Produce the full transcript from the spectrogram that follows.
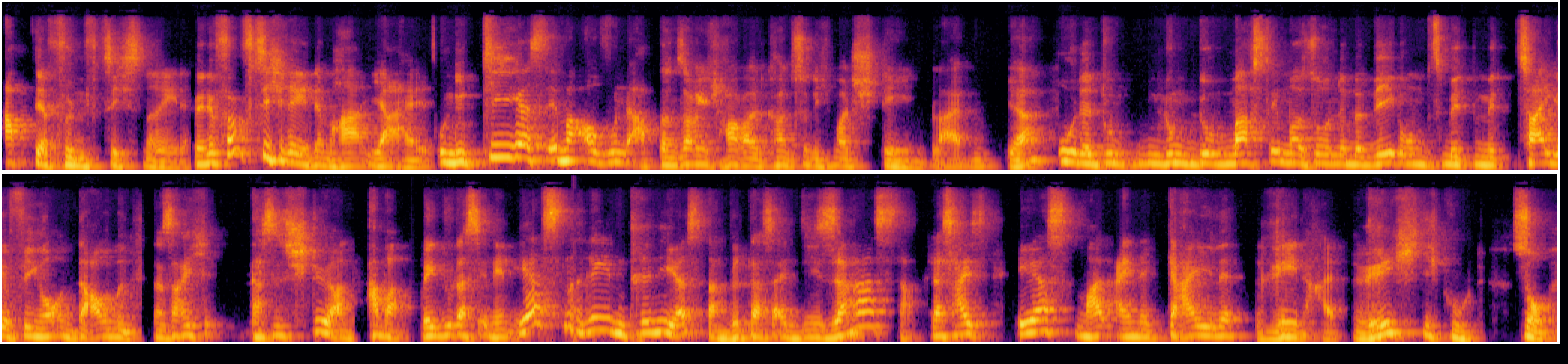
ab der 50. Rede. Wenn du 50 Reden im Jahr hältst und du tigerst immer auf und ab, dann sage ich, Harald, kannst du nicht mal stehen bleiben? Ja? Oder du, du, du machst immer so eine Bewegung mit, mit Zeigefinger und Daumen. Dann sage ich, das ist störend. Aber wenn du das in den ersten Reden trainierst, dann wird das ein Desaster. Das heißt, erstmal eine geile Rede halten. Richtig gut. So,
